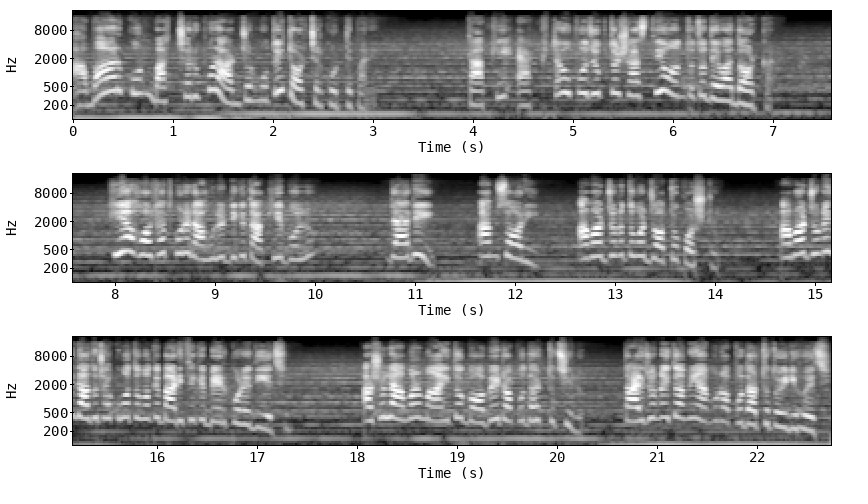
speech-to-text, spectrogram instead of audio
আবার কোন বাচ্চার উপর আর্যর মতোই টর্চার করতে পারে? তাকে একটা উপযুক্ত শাস্তিও অন্তত দেওয়া দরকার। হিয়া হঠাৎ করে রাহুলের দিকে তাকিয়ে বলল ড্যাডি আই এম সরি আমার জন্য তোমার যত কষ্ট। আমার জন্যই দাদু ঠাকুমা তোমাকে বাড়ি থেকে বের করে দিয়েছে। আসলে আমার মাই তো গবেট অপদার্থ ছিল। তাই জন্যই তো আমি এমন অপদার্থ তৈরি হয়েছি।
